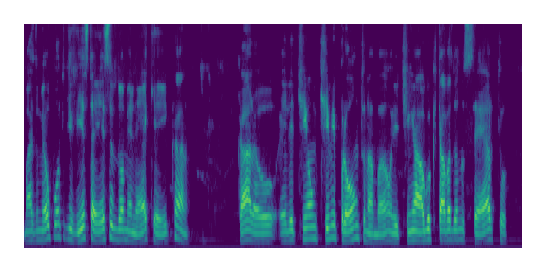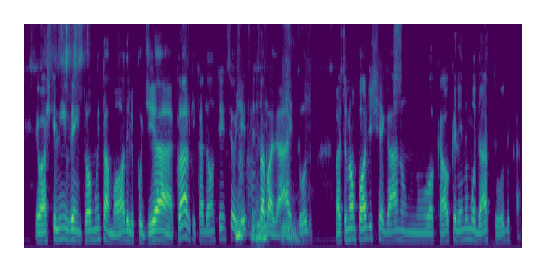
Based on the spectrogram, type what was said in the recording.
Mas do meu ponto de vista, esse do Domenech aí, cara, cara, o, ele tinha um time pronto na mão, ele tinha algo que estava dando certo. Eu acho que ele inventou muita moda, ele podia, claro que cada um tem seu jeito de trabalhar e tudo, mas tu não pode chegar num, num local querendo mudar tudo, cara.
